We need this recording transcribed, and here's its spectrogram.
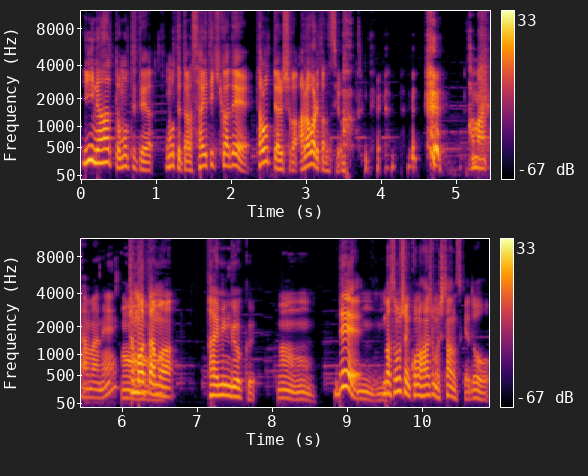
いいなって思ってて、思ってたら最適化で、タロットやる人が現れたんですよ。たまたまね。たまた。ま、タイミングよく。うんうん。で、うんうんまあその人にこの話もしたんですけど、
